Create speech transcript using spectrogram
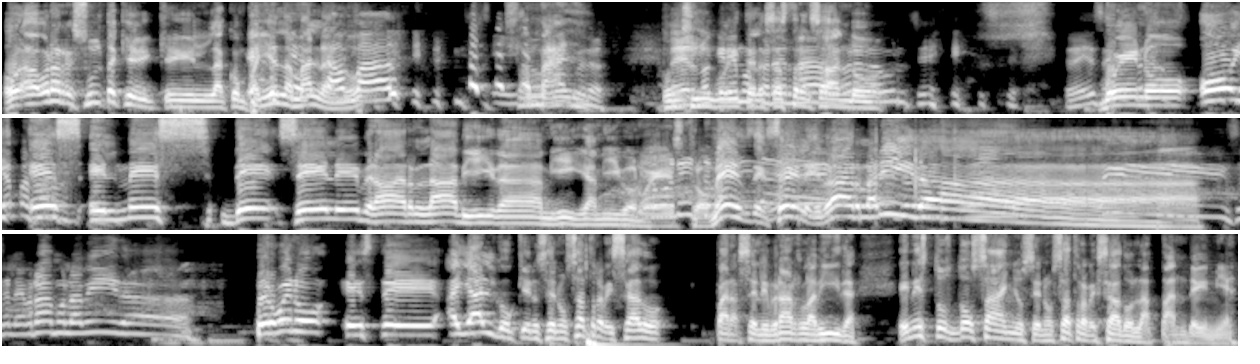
Ahora, resulta que, que la compañía es la mala, Está ¿no? mal. Está mal. pero- Pues pero no güey, te la estás perder nada, ¿no, transando. Sí. Bueno, hoy es el mes de celebrar la vida, amiga, amigo nuestro. bonito, Mes de celebrar la vida. Sí, celebramos la vida. Pero bueno, este, hay algo que se nos ha atravesado para celebrar la vida. En estos dos años se nos ha atravesado la pandemia,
